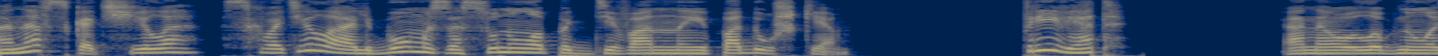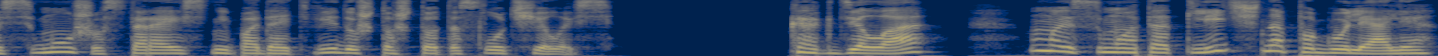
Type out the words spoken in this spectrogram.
Она вскочила, схватила альбом и засунула под диванные подушки. «Привет!» Она улыбнулась мужу, стараясь не подать виду, что что-то случилось. «Как дела? Мы с Мот отлично погуляли».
